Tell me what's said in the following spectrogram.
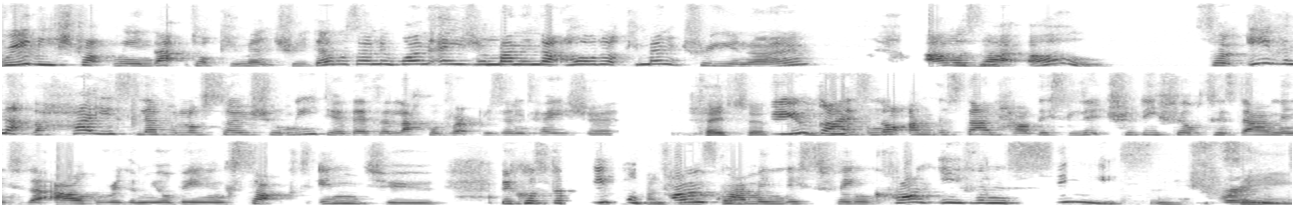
really struck me in that documentary there was only one asian man in that whole documentary you know i was mm-hmm. like oh so even at the highest level of social media there's a lack of representation do you guys not understand how this literally filters down into the algorithm you're being sucked into? Because the people 100%. programming this thing can't even see. See.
